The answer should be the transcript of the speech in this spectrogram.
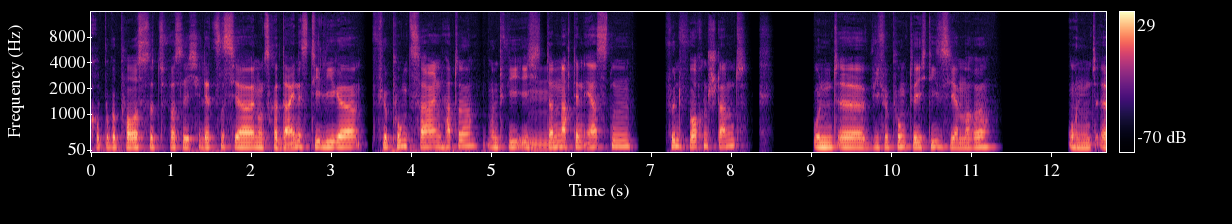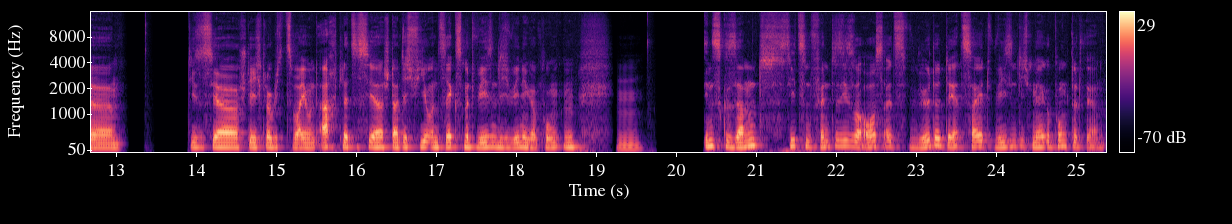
Gruppe gepostet, was ich letztes Jahr in unserer Dynasty-Liga für Punktzahlen hatte und wie ich Mhm. dann nach den ersten fünf Wochen stand und äh, wie viele Punkte ich dieses Jahr mache. Und äh, dieses Jahr stehe ich, glaube ich, 2 und 8. Letztes Jahr stand ich 4 und 6 mit wesentlich weniger Punkten. Hm. Insgesamt sieht es in Fantasy so aus, als würde derzeit wesentlich mehr gepunktet werden.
